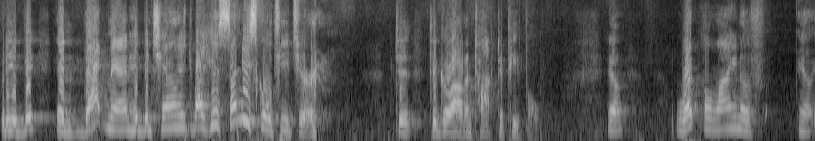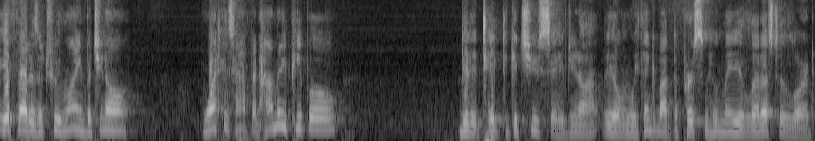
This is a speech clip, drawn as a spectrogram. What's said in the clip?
but he had been, and that man had been challenged by his Sunday school teacher to to go out and talk to people. You know, what a line of you know, if that is a true line. But you know, what has happened? How many people did it take to get you saved? You know, you know, when we think about the person who maybe led us to the Lord,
